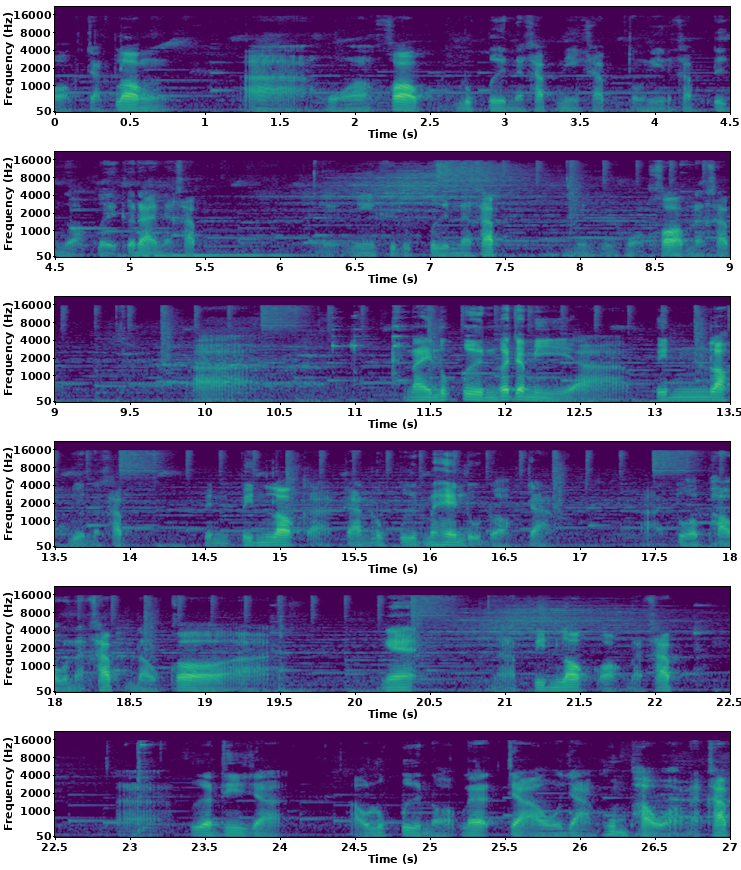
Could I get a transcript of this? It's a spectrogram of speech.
ออกจากร่อง หัวครอบลูกปืนนะครับนี่ครับตรงนี้นะครับดึงออกเลยก็ได้นะครับนี่นี่คือลูกปืนนะครับนี่คือหัวครอบนะครับในลูกปืนก็จะมีปิ้นล็อกอยู่นะครับ เป็นปิ้นล็อกอการลูกปืนไม่ให้หลุดออกจากตัวเผานะครับ เราก็แงะปิ้นล็อกออกนะครับเพื่อที่จะเอาลูกปืนออกและจะเอายางหุ้มเผาออกนะครับ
